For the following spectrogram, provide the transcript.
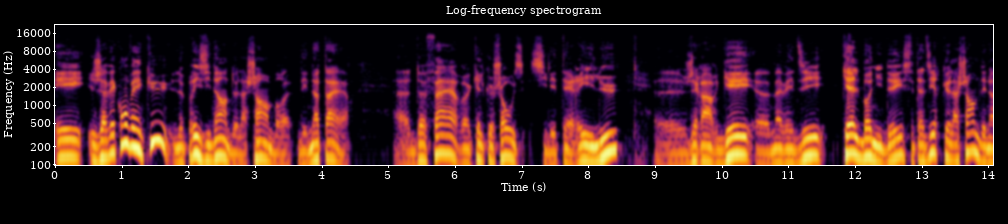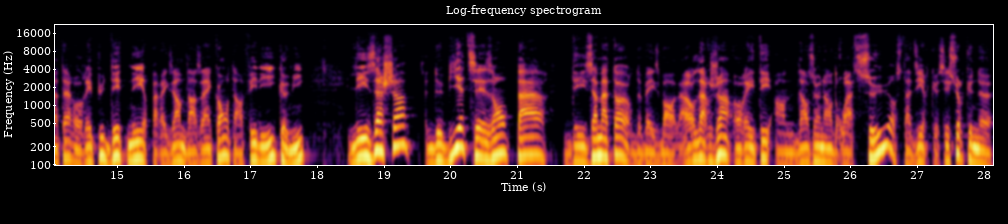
Et j'avais convaincu le président de la Chambre des notaires de faire quelque chose s'il était réélu. Euh, Gérard Gay euh, m'avait dit quelle bonne idée, c'est-à-dire que la Chambre des notaires aurait pu détenir, par exemple, dans un compte en FDI commis, les achats de billets de saison par des amateurs de baseball. Alors l'argent aurait été dans un endroit sûr, c'est-à-dire que c'est sûr qu'un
